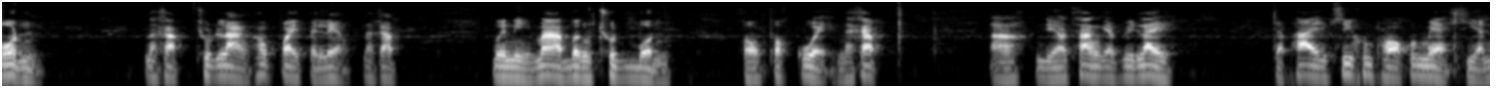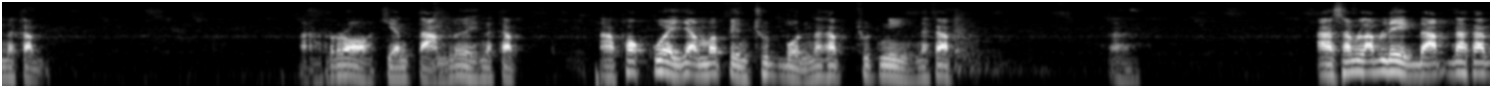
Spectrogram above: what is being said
บนนะครับ ชุดล่างเข้าไปไปแล้วนะครับมือนี้มาเบิ่งชุดบนของพ่อกล้วยนะครับอ่าเดี๋ยวทางเอ็ดวิไลจะพา FC คุณพ่อคุณแม่เขียนนะครับอ่ารอเขียนตามเลยนะครับอ่าพ่อกล้วยย้ำว่าเป็นชุดบนนะครับ ชุดนี้นะครับอ่าอ่าสำหรับเลขดับนะครับ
